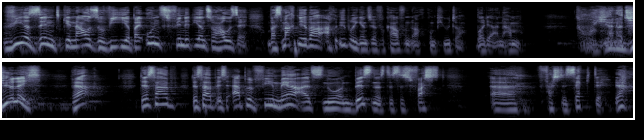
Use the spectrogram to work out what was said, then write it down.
wir sind genauso wie ihr. Bei uns findet ihr ein Zuhause. Und was macht ihr überhaupt? Ach, übrigens, wir verkaufen auch Computer. Wollt ihr einen haben? Oh, ja, natürlich. Ja. Deshalb, deshalb ist Apple viel mehr als nur ein Business. Das ist fast, äh, fast eine Sekte. Ja.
